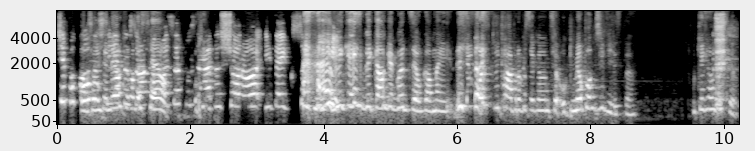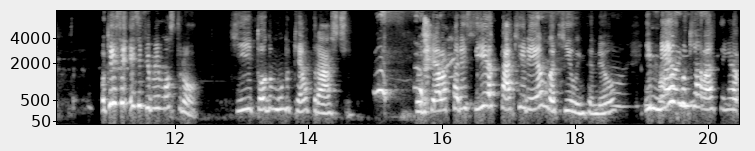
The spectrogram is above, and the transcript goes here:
Tipo, como você assim a pessoa aconteceu? acabou de ser acusada, chorou e daí sorriu? ele quer explicar o que aconteceu, calma aí. Deixa Eu vou explicar pra você o que aconteceu. O que meu ponto de vista. O que, que aconteceu? O que esse, esse filme mostrou? Que todo mundo quer o traste. Porque ela parecia estar querendo aquilo, entendeu? E mesmo que ela tenha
